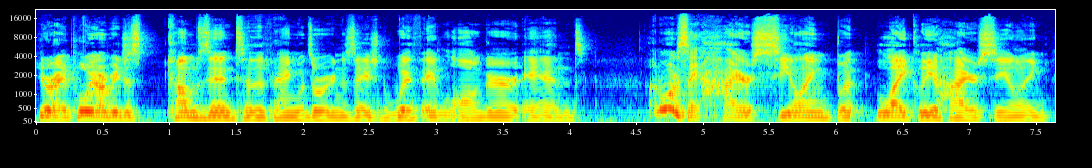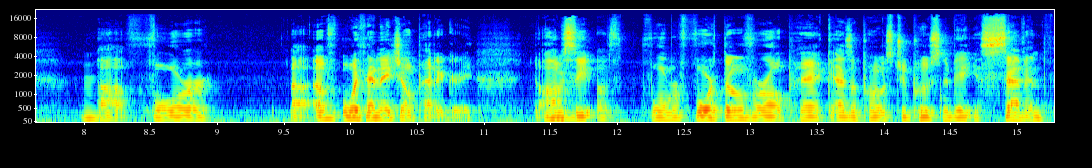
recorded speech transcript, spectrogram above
you're right. Puljujarvi just comes into the Penguins organization with a longer and I don't want to say higher ceiling, but likely a higher ceiling uh, for uh, of, with NHL pedigree. Obviously, a former fourth overall pick as opposed to Pustin being a seventh.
